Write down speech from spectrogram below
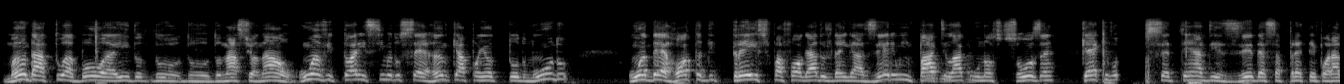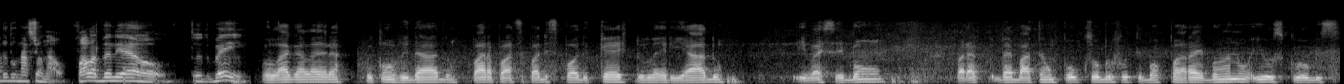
manda a tua boa aí do, do, do, do Nacional. Uma vitória em cima do Serrano, que apanhou todo mundo. Uma derrota de três para Afogados da Engazeira e um empate lá com o nosso Souza. Que é que você tem a dizer dessa pré-temporada do Nacional? Fala, Daniel. Tudo bem? Olá, galera. Fui convidado para participar desse podcast do Leriado e vai ser bom para debater um pouco sobre o futebol paraibano e os clubes.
